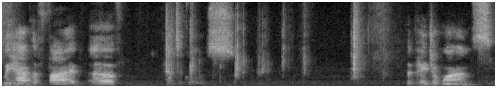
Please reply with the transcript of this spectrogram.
We have the Five of Pentacles. The Page of Wands.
